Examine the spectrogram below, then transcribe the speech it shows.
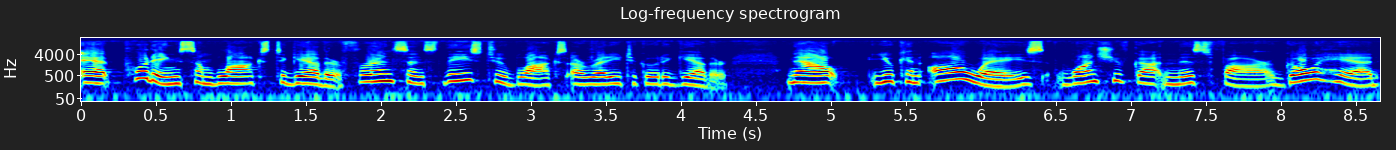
at putting some blocks together. For instance, these two blocks are ready to go together. Now, you can always, once you've gotten this far, go ahead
